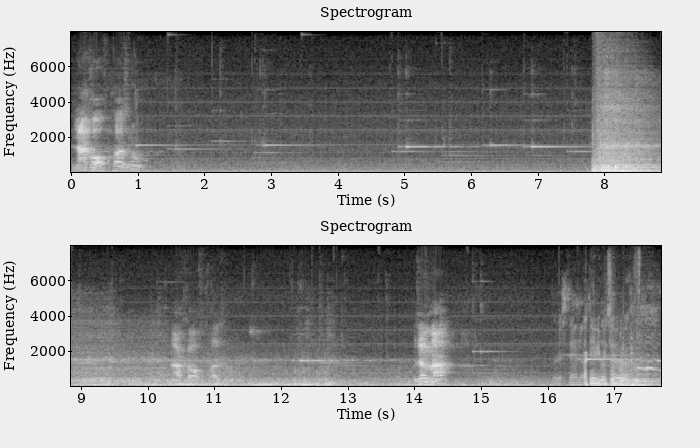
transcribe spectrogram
Knock off closet on. Was that a knock? Better stand I can't even tell.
